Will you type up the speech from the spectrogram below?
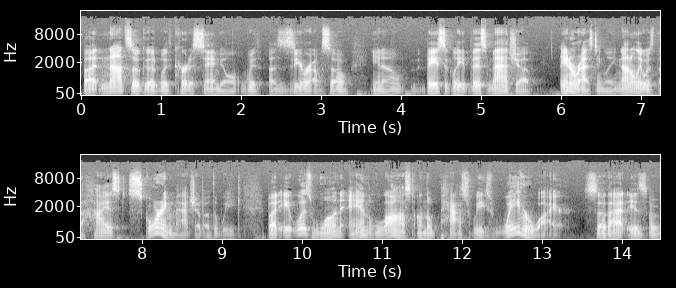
but not so good with Curtis Samuel with a zero. So, you know, basically, this matchup, interestingly, not only was the highest scoring matchup of the week, but it was won and lost on the past week's waiver wire. So that is a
